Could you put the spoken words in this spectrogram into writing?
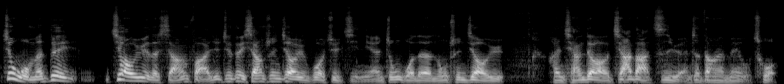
就我们对教育的想法，尤其对乡村教育，过去几年中国的农村教育很强调加大资源，这当然没有错。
